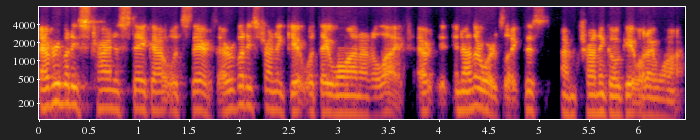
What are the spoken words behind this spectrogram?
everybody's trying to stake out what's theirs. Everybody's trying to get what they want out of life. In other words, like this, I'm trying to go get what I want.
